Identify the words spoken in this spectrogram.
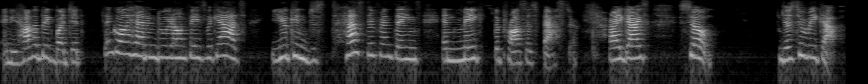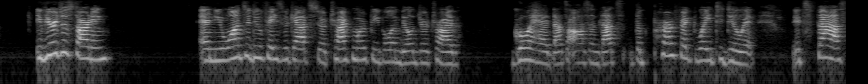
and you have a big budget, then go ahead and do it on Facebook ads. You can just test different things and make the process faster. All right, guys. So, just to recap, if you're just starting and you want to do Facebook ads to attract more people and build your tribe, go ahead. That's awesome. That's the perfect way to do it. It's fast,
